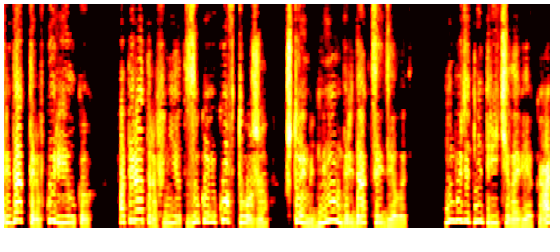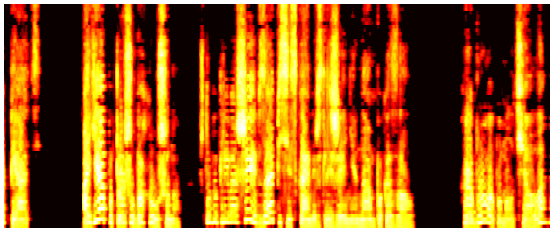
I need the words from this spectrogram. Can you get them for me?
редакторы в курилках, операторов нет, звуковиков тоже. Что им днем в редакции делать? Ну, будет не три человека, а пять. А я попрошу Бахрушина, чтобы Кривошеев записи с камер слежения нам показал. Храброва помолчала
